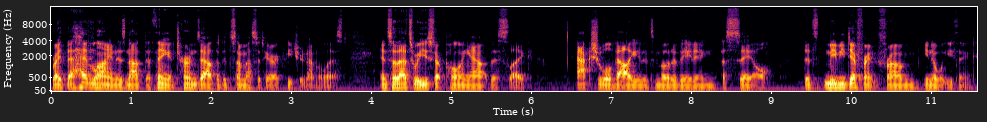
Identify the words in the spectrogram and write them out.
right? The headline is not the thing. It turns out that it's some esoteric feature down the list. And so that's where you start pulling out this like actual value that's motivating a sale that's maybe different from, you know, what you think.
